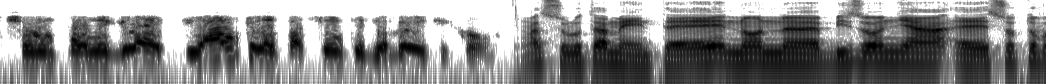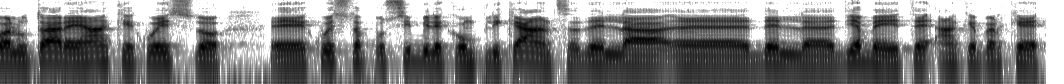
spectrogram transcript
sono un po' negletti anche nel paziente diabetico. Assolutamente, e non bisogna eh, sottovalutare anche questo, eh, questa possibile complicanza della, eh, del diabete, anche perché...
